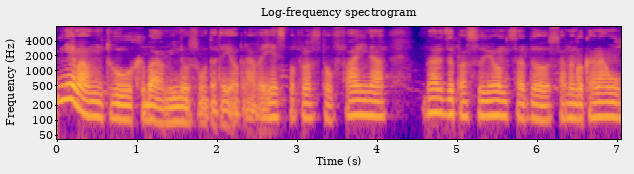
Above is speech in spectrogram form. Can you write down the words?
Nie mam tu chyba minusów do tej oprawy. Jest po prostu fajna, bardzo pasująca do samego kanału.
